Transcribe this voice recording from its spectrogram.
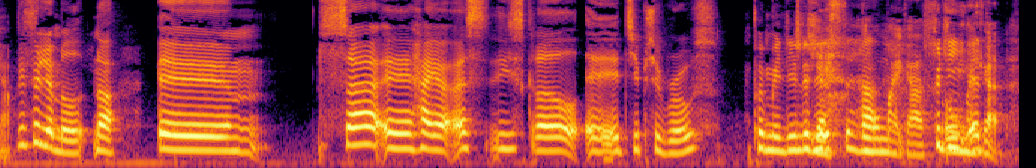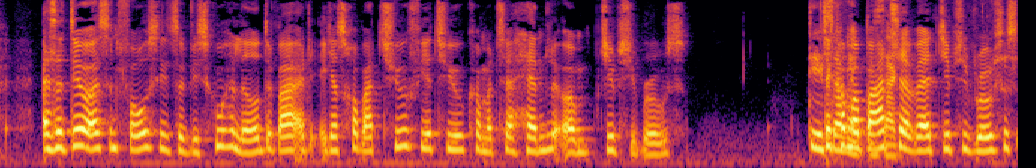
Ja. Vi følger med. Nå. Øh, så øh, har jeg også lige skrevet øh, Gypsy Rose på min lille Ja. liste her. Oh my god. Fordi Oh my at, god. Altså, det er jo også en forudsigelse, vi skulle have lavet. Det var, at jeg tror bare, at 2024 kommer til at handle om Gypsy Rose. Det, Det kommer bare sagt. til at være Gypsy Roses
